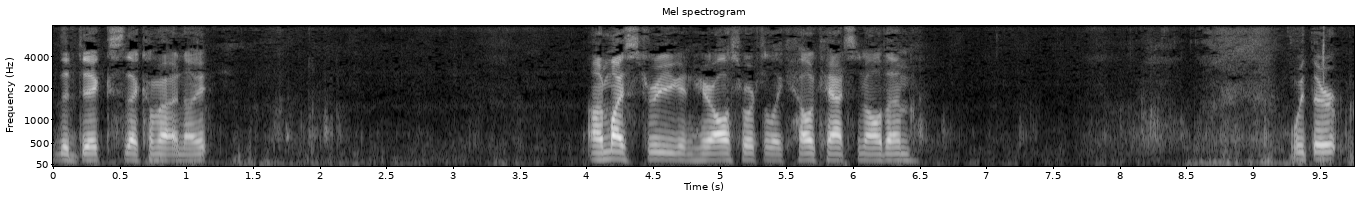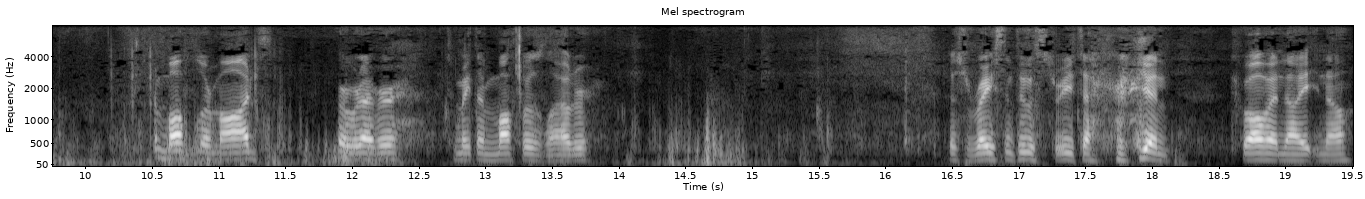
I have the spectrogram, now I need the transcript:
the dicks that come out at night. On my street, you can hear all sorts of like Hellcats and all them with their muffler mods or whatever to make their mufflers louder. Just racing through the streets at freaking 12 at night, you know.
